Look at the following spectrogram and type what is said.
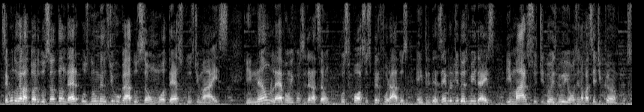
Segundo o relatório do Santander, os números divulgados são modestos demais e não levam em consideração os poços perfurados entre dezembro de 2010 e março de 2011 na Bacia de Campos.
